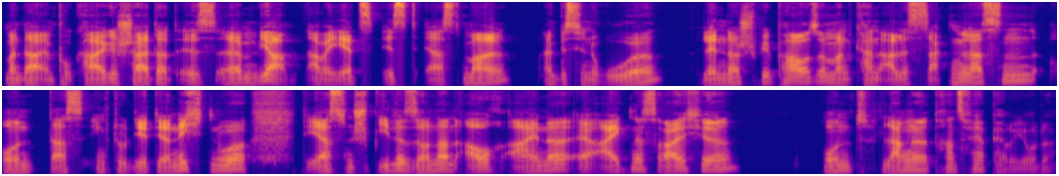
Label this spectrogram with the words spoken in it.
man da im Pokal gescheitert ist. Ähm, ja, aber jetzt ist erstmal ein bisschen Ruhe, Länderspielpause, man kann alles sacken lassen und das inkludiert ja nicht nur die ersten Spiele, sondern auch eine ereignisreiche und lange Transferperiode.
